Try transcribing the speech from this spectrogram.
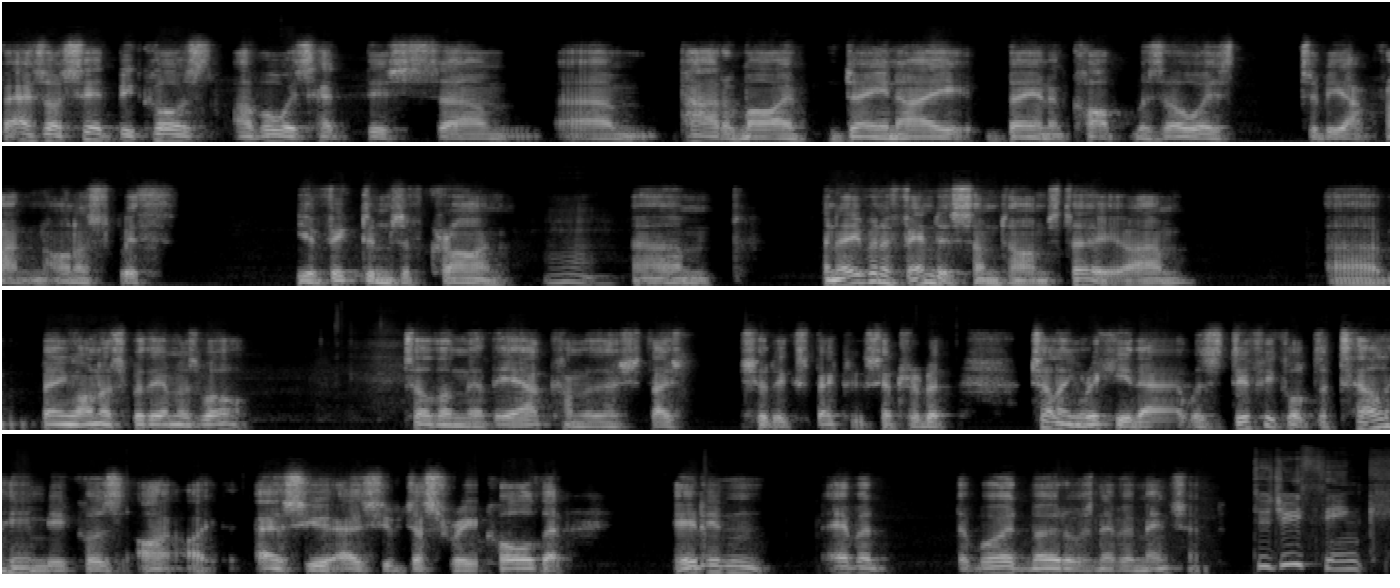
as I said, because I've always had this um, um, part of my DNA being a cop was always to be upfront and honest with your victims of crime. Mm. um, and even offenders sometimes too. Um, uh, being honest with them as well, tell them that the outcome that they, they should expect, etc. But telling Ricky that was difficult to tell him because, I, I, as you as you've just recalled, that he didn't ever the word murder was never mentioned. Did you think,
